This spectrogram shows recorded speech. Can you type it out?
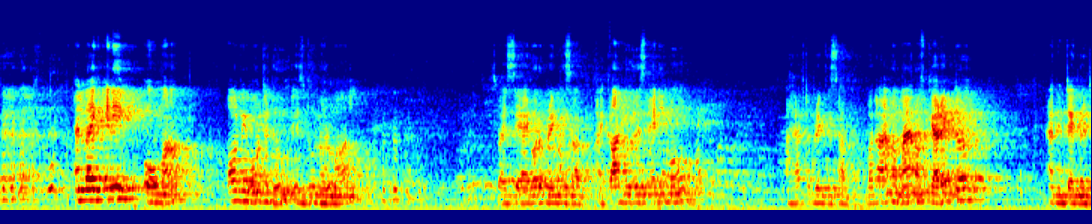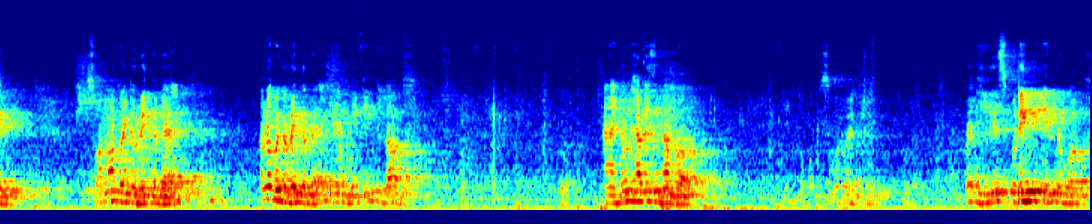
and like any Oma, all we want to do is do normal. So I say, I gotta break this up. I can't do this anymore. I have to break this up. But I'm a man of character and integrity. So I'm not going to ring the bell. I'm not going to ring the bell. We are making love. And I don't have his number. So what do I do? Well, he is putting in the work.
